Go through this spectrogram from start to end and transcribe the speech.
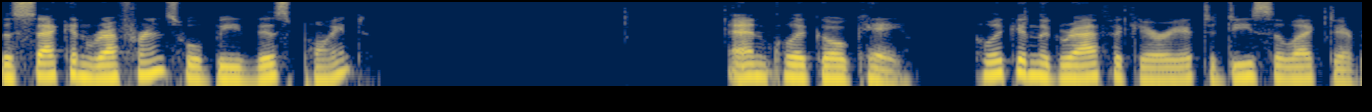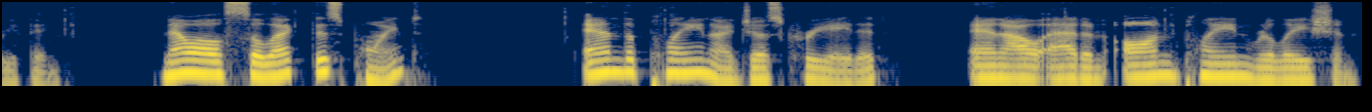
The second reference will be this point. And click OK. Click in the graphic area to deselect everything. Now I'll select this point and the plane I just created, and I'll add an on-plane relation.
